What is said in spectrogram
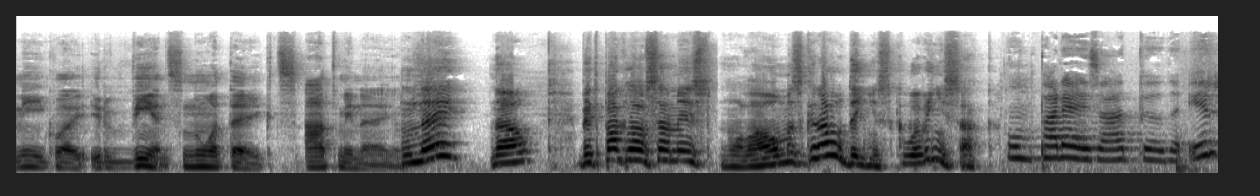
mīklai ir viens noteikts atminējums. Nē, nav. Bet paklausāmies no laumas graudiņas, ko viņi saka. Un pareizā atbilde ir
